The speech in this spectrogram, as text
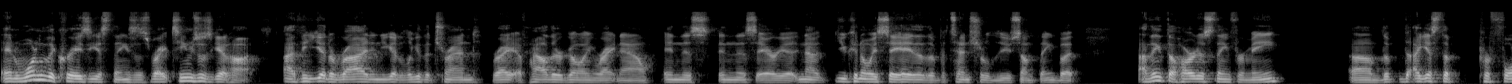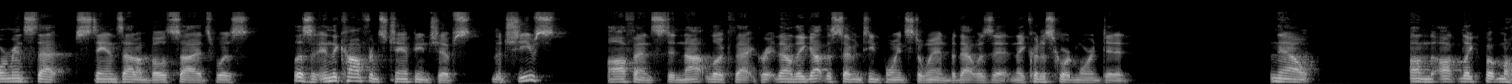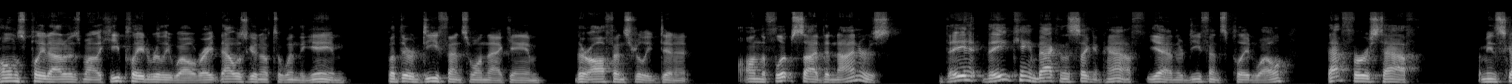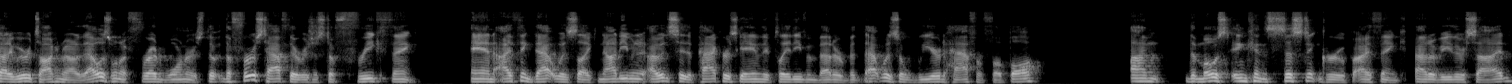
And one of the craziest things is right, teams just get hot. I think you got to ride and you got to look at the trend, right, of how they're going right now in this in this area. Now you can always say, hey, they have the potential to do something, but I think the hardest thing for me, um, the, the I guess the performance that stands out on both sides was listen in the conference championships, the Chiefs offense did not look that great. Now they got the 17 points to win, but that was it. And they could have scored more and didn't. now on the on, like, but Mahomes played out of his mind. Like he played really well, right? That was good enough to win the game. But their defense won that game. Their offense really didn't. On the flip side, the Niners they they came back in the second half, yeah, and their defense played well. That first half, I mean, Scotty, we were talking about it. That was one of Fred Warner's. The, the first half there was just a freak thing. And I think that was like not even, I would say the Packers game, they played even better, but that was a weird half of football. Um, the most inconsistent group, I think, out of either side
